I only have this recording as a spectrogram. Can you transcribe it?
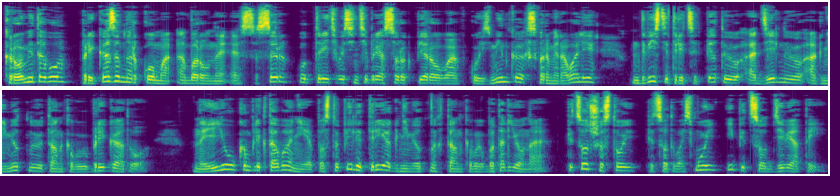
Кроме того, приказом Наркома обороны СССР от 3 сентября 41-го в Кузьминках сформировали 235-ю отдельную огнеметную танковую бригаду. На ее укомплектование поступили три огнеметных танковых батальона – 506, 508 и 509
